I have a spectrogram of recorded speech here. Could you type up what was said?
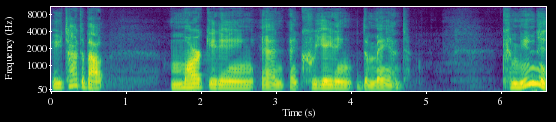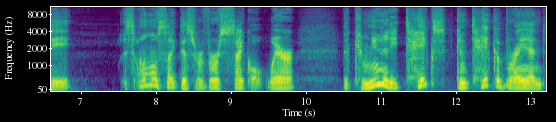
You talked about marketing and and creating demand. Community it's almost like this reverse cycle where the community takes can take a brand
